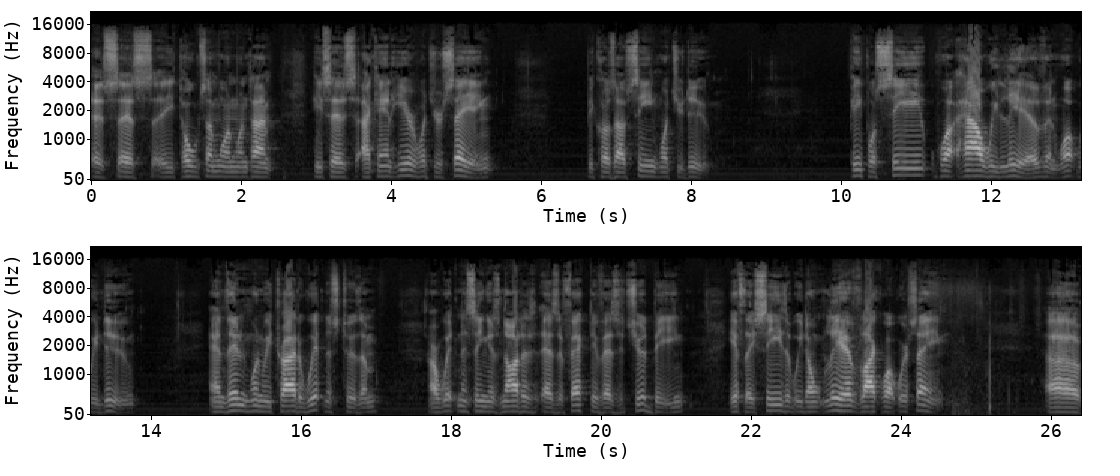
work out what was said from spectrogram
as, as he told someone one time, he says, I can't hear what you're saying because I've seen what you do. People see what, how we live and what we do, and then when we try to witness to them, our witnessing is not as, as effective as it should be if they see that we don't live like what we're saying. Uh,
